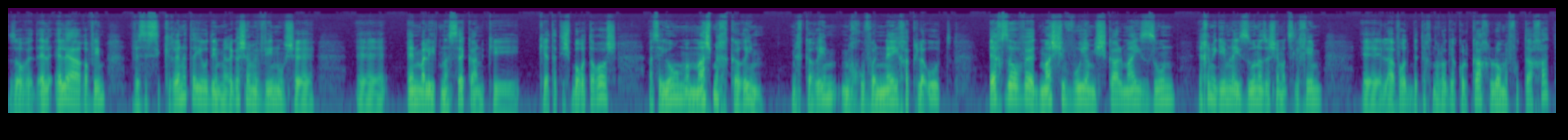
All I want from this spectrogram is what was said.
זה עובד. אל, אלה הערבים, וזה סקרן את היהודים. מרגע שהם הבינו שאין מה להתנשא כאן, כי כי אתה תשבור את הראש, אז היו ממש מחקרים, מחקרים מכווני חקלאות, איך זה עובד, מה שיווי המשקל, מה האיזון, איך הם מגיעים לאיזון הזה שהם מצליחים אה, לעבוד בטכנולוגיה כל כך לא מפותחת,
